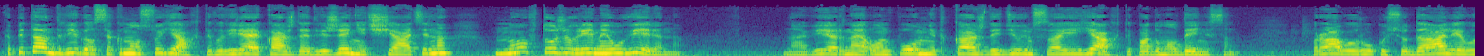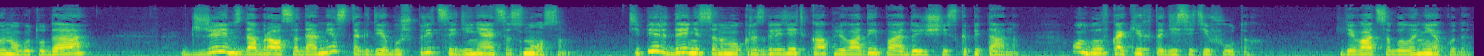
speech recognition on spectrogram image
Капитан двигался к носу яхты, выверяя каждое движение тщательно, но в то же время и уверенно. «Наверное, он помнит каждый дюйм своей яхты», — подумал Деннисон. «Правую руку сюда, левую ногу туда». Джеймс добрался до места, где бушприт соединяется с носом. Теперь Деннисон мог разглядеть капли воды, падающие из капитана. Он был в каких-то десяти футах. Деваться было некуда,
